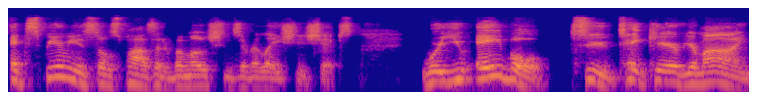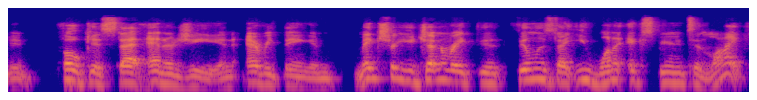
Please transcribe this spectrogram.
experience those positive emotions in relationships? Were you able to take care of your mind and focus that energy and everything and make sure you generate the feelings that you want to experience in life?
